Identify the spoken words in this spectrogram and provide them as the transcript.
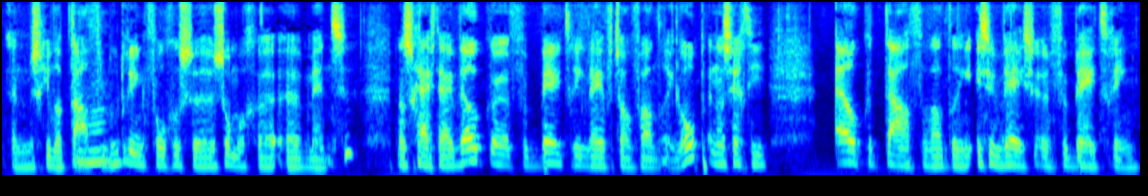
En misschien wel taalverloedering volgens eh, sommige eh, mensen. Dan schrijft hij welke verbetering levert zo'n verandering op. En dan zegt hij, elke taalverandering is in wezen een verbetering.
